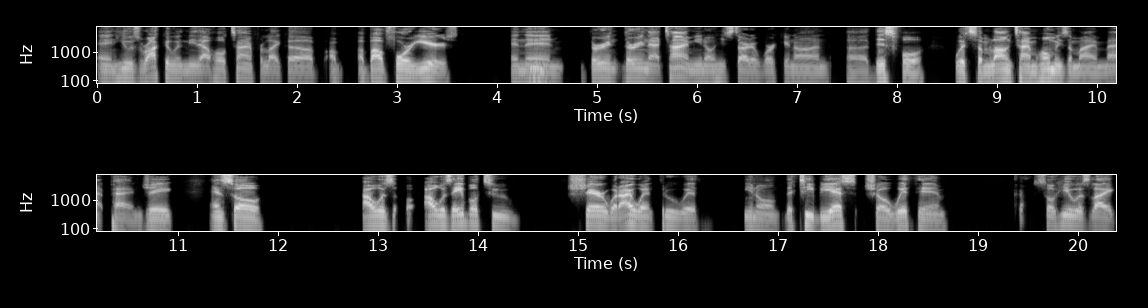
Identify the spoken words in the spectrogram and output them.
and he was rocking with me that whole time for like uh about four years. And then during during that time, you know, he started working on uh this fool with some longtime homies of mine, Matt, Pat, and Jake. And so I was I was able to share what I went through with, you know, the TBS show with him. So he was like,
